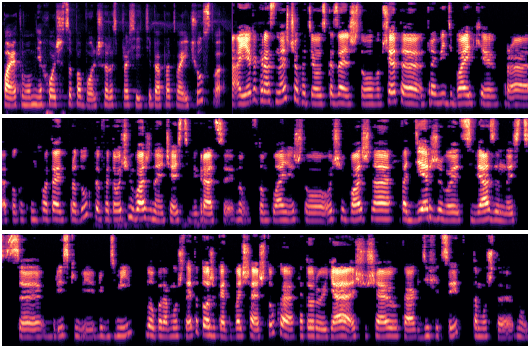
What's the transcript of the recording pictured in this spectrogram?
Поэтому мне хочется побольше расспросить тебя про твои чувства. А я как раз, знаешь, что хотела сказать? Что вообще-то травить байки про то, как не хватает продуктов, это очень важная часть миграции. Ну, в том плане, что очень важно поддерживать связанность с близкими людьми. Ну, потому что это тоже какая-то большая штука, которую я ощущаю как дефицит, потому что, ну,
